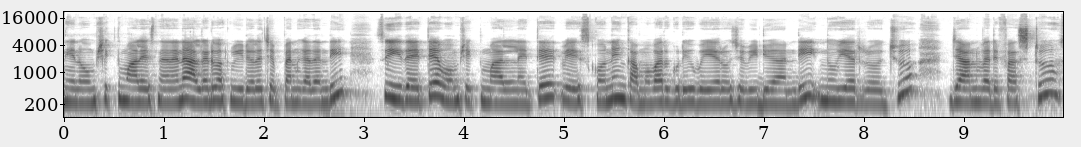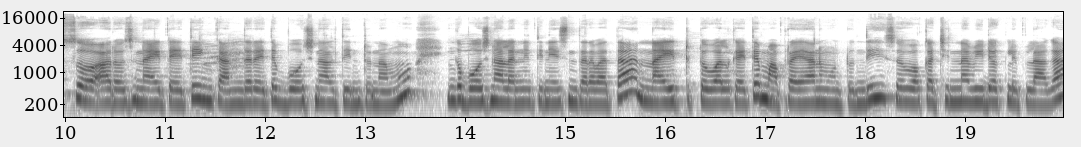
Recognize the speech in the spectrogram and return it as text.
నేను ఓం శక్తి మాల వేసినానని ఆల్రెడీ ఒక వీడియోలో చెప్పాను కదండి. సో ఇదైతే ఓం శక్తి మాలను అయితే వేసుకొని ఇంకా అమ్మవారి గుడికి పోయే రోజు వీడియో అండి. న్యూ ఇయర్ రోజు జనవరి ఫస్ట్. సో ఆ రోజు నైట్ అయితే ఇంకా అందరైతే భోజనాలు తింటున్నాము. ఇంకా భోజనాలన్నీ తినేసిన తర్వాత నైట్ ట్వెల్వ్కి అయితే మా ప్రయాణం ఉంటుంది. సో ఒక చిన్న వీడియో క్లిప్ లాగా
